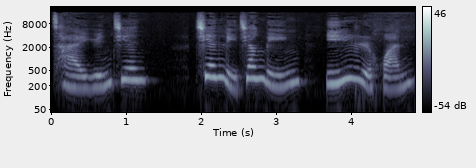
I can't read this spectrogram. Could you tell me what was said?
彩云间，千里江陵一日还。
